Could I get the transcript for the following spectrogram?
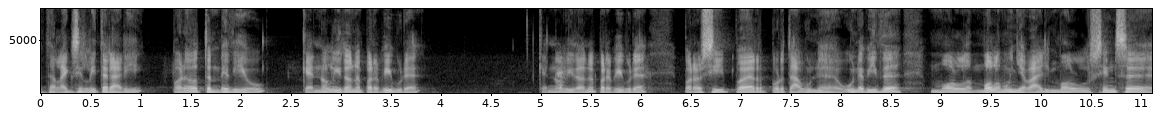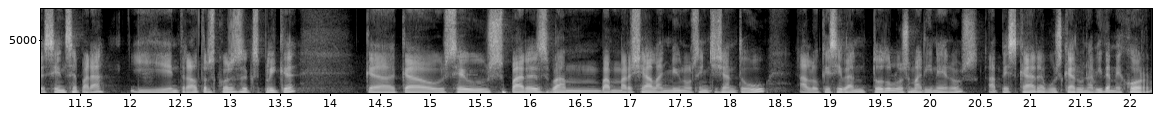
de l'èxit literari, però també diu que no li dona per viure, que no li dona per viure, però sí per portar una, una vida molt, molt amunt i avall, molt sense, sense parar. I, entre altres coses, explica que, que els seus pares van, van marxar l'any 1961 a lo que s'hi van tots els marineros a pescar, a buscar una vida mejor,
